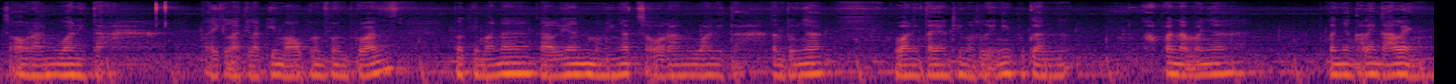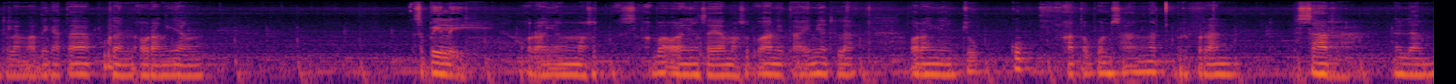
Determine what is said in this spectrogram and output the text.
seorang wanita, baik laki-laki maupun perempuan? Bagaimana kalian mengingat seorang wanita? Tentunya wanita yang dimaksud ini bukan apa namanya, bukan yang kaleng-kaleng dalam arti kata bukan orang yang sepele. Orang yang maksud apa orang yang saya maksud wanita ini adalah orang yang cukup ataupun sangat berperan besar dalam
